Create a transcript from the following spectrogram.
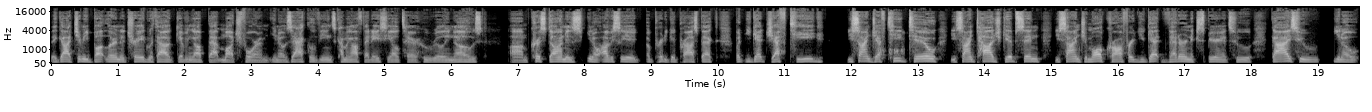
they got Jimmy Butler in a trade without giving up that much for him. You know, Zach LaVine's coming off that ACL tear. Who really knows? Um, Kris Dunn is, you know, obviously a, a pretty good prospect, but you get Jeff Teague you signed Jeff Teague too. You signed Taj Gibson. You signed Jamal Crawford. You get veteran experience who guys who, you know,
